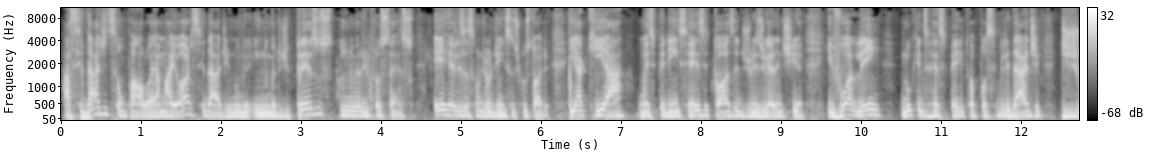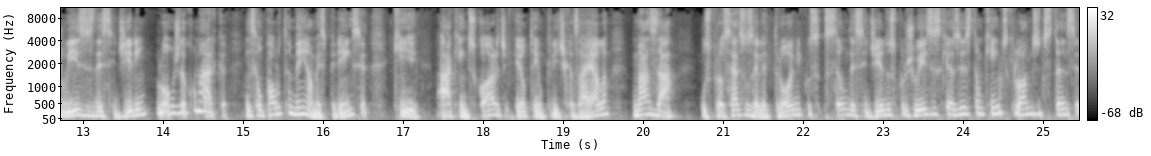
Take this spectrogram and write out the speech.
A cidade de São Paulo é a maior cidade em número, em número de presos e em número de processos e realização de audiências de custódia. E aqui há uma experiência exitosa de juiz de garantia. E vou além no que diz respeito à possibilidade de juízes decidirem longe da comarca. Em São Paulo também há uma experiência que há quem discorde, eu tenho críticas a ela, mas há os processos eletrônicos são decididos por juízes que às vezes estão 500 quilômetros de distância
